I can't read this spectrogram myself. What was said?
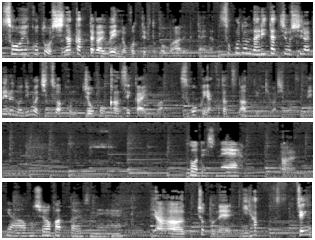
そういうことをしなかったが上に残ってるところもあるみたいなそこの成り立ちを調べるのにも実はこの情報管世界はすごく役立つなっていう気はしますね。そうですね。はい。いや面白かったですね。いやちょっとね200前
